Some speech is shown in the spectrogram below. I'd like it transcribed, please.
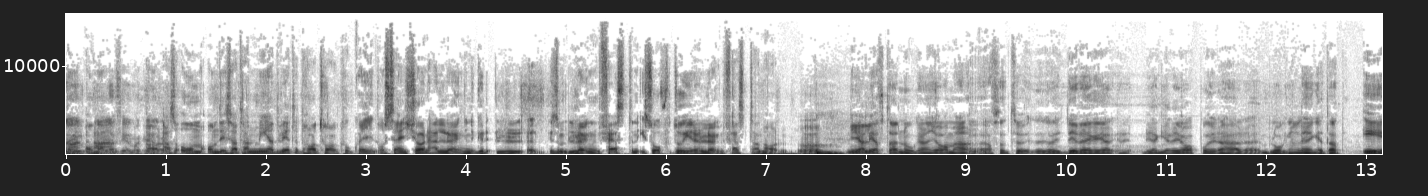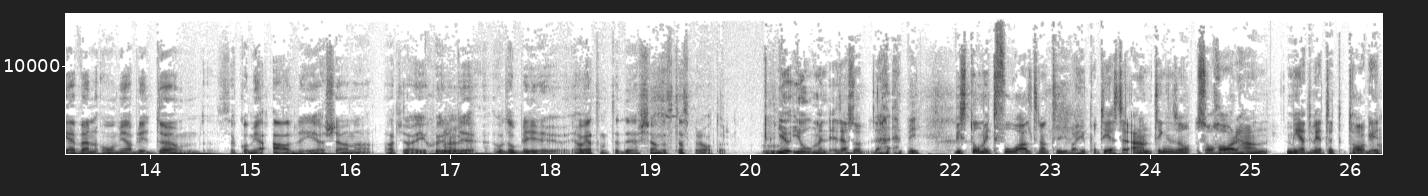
Han om alla fel man kan ja, göra. Alltså om, om det är så att han medvetet har tagit kokain och sen kör den här lögn, liksom lögnfesten i så fall, då är det en lögnfest han har. Ni har läst det här noggrant, ja, men alltså, t- det reagerar- reagerar jag på i det här eh, blogginlägget. Att även om jag blir dömd så kommer jag aldrig erkänna att jag är skyldig. Och då blir det, jag vet inte, det kändes desperat. Jo, jo, men alltså, vi, vi står med två alternativa hypoteser. Antingen så, så har han medvetet tagit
